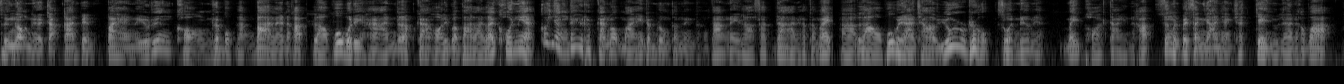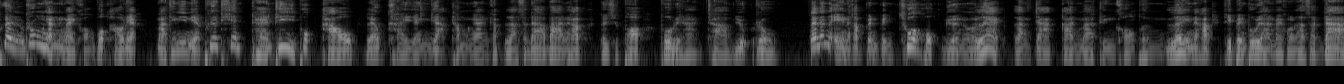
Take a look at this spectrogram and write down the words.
ซึ่งนอกเหนือจากการเปลี่ยนแปลงในเรื่องของระบบหลังบ้านแล้วนะครับ เหล่าผู้บริหารระดับกลางของลิบาบาหลายหลายคนเนี่ย ก็ยังได้รับการมอบหมายให้ดำรงตำแหน่งต่างๆ ใน Lazada นะครับทำให้เหล่าผู้บริหารชาวยุโรปส่วนเดิมเนี่ยไม่พอใจนะครับ ซึ่งมันเป็นสัญญาณอย่างชัดเจนอยู่แล้วนะครับว่าเพื่อนร่วมงานใหม่ของพวกเขาเนี่ยมาที่นี่เนี่ยเพื่อเทียนแทนที่พวกเขาแล้วใครยังอยากทำงานกับ Lazada บ้างนะครับ โดยเฉพาะผู้บริหารชาวยุโรป และนั่นเองนะครับเป็นเป็นช่วง 6 เดือนแรกหลังจากการมาถึงของเผิงเล่ยนะครับที่เป็นผู้บริหารใหม่ของ Lazada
